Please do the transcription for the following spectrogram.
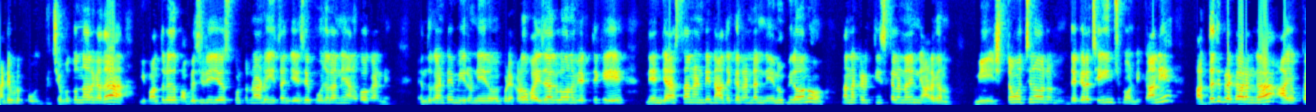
అంటే ఇప్పుడు ఇప్పుడు చెబుతున్నారు కదా ఈ పంతులు ఏదో పబ్లిసిటీ చేసుకుంటున్నాడు ఇతను చేసే పూజలన్నీ అనుకోకండి. ఎందుకంటే మీరు నేను ఇప్పుడు ఎక్కడో వైజాగ్లో ఉన్న వ్యక్తికి నేను చేస్తానండి నా దగ్గర రండి అని నేను పిలవను నన్ను అక్కడికి తీసుకెళ్ళండి అని నేను అడగను. మీ ఇష్టం వచ్చిన దగ్గర చేయించుకోండి. కానీ పద్ధతి ప్రకారంగా ఆ యొక్క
